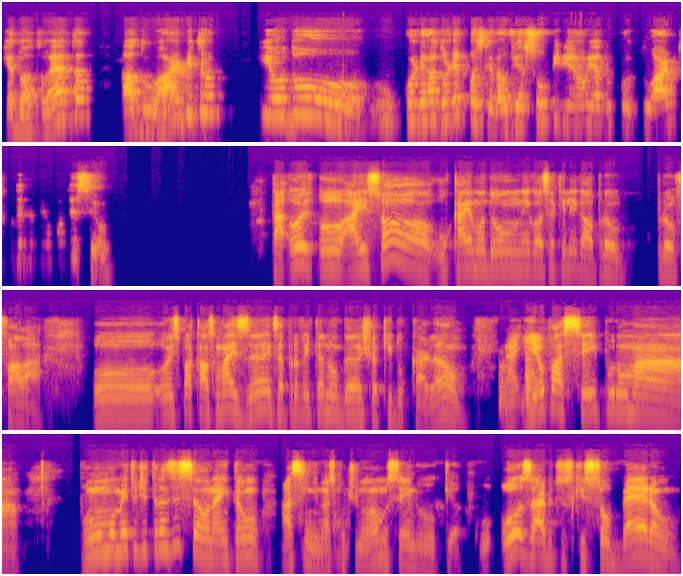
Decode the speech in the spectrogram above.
que é do atleta, a do árbitro e o do o coordenador depois, que ele vai ouvir a sua opinião e a do, do árbitro quando aconteceu. Tá, o, o, aí só o Caio mandou um negócio aqui legal para eu, falar. O, o Spacalska, mas antes, aproveitando o gancho aqui do Carlão, né, e eu passei por uma por um momento de transição, né? Então, assim, nós continuamos sendo os árbitros que souberam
